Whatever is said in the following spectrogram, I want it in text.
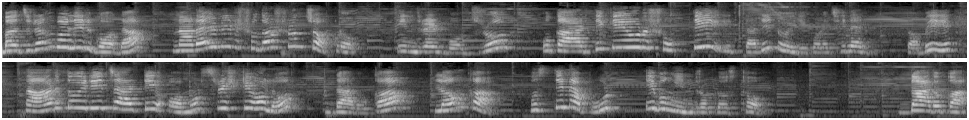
বজরংবলীর গদা, নারায়ণের সুদর্শন চক্র ইন্দ্রের বজ্র ও কার্তিকেয়র শক্তি ইত্যাদি তৈরি করেছিলেন। তবে তার তৈরি চারটি অমর সৃষ্টি হল দ্বারকা, লঙ্কা, হস্তিনাপুর এবং ইন্দ্রপ্রস্থ। দ্বারকা,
